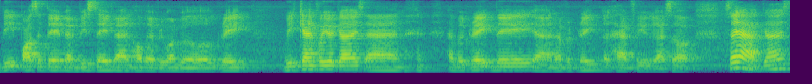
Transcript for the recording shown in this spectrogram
be positive and be safe, and hope everyone will great weekend for you guys and have a great day and have a great ahead for you guys. So so yeah guys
